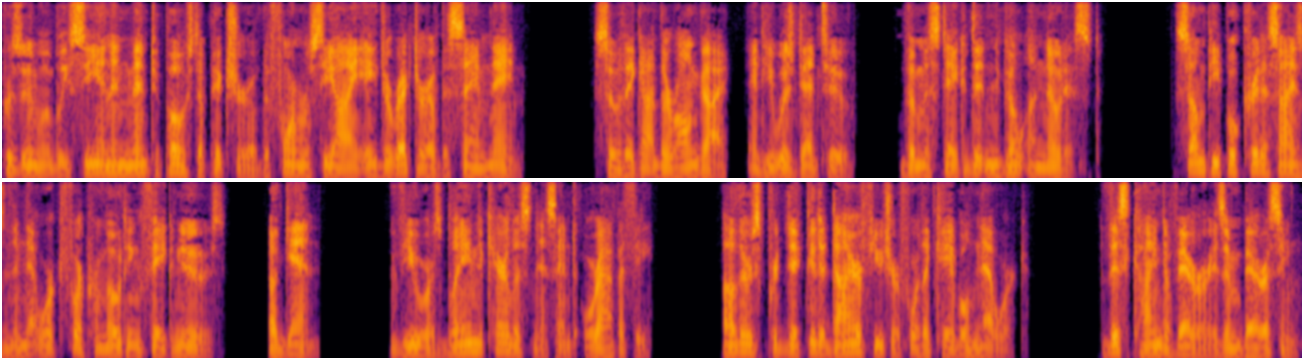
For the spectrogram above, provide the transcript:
Presumably CNN meant to post a picture of the former CIA director of the same name. So they got the wrong guy, and he was dead too. The mistake didn't go unnoticed. Some people criticized the network for promoting fake news. Again. Viewers blamed carelessness and or apathy. Others predicted a dire future for the cable network. This kind of error is embarrassing,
